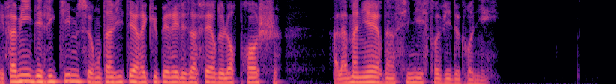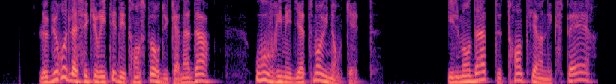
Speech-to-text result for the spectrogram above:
les familles des victimes seront invitées à récupérer les affaires de leurs proches à la manière d'un sinistre vide-grenier. Le Bureau de la sécurité des transports du Canada ouvre immédiatement une enquête. Il mandate 31 experts,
